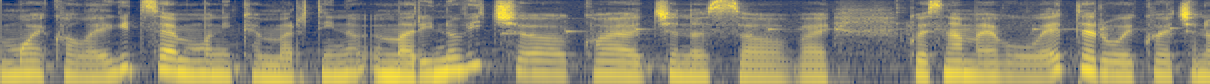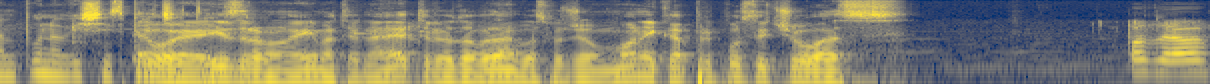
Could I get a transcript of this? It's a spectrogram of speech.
moje kolegice Monike Martino, Marinović, koja će nas, ovaj, koja je s nama evo u Eteru i koja će nam puno više Evo ispričati. je, izravno imate na eteru. Dobar dan, gospođo Monika. Pripustit ću vas... Pozdrav.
